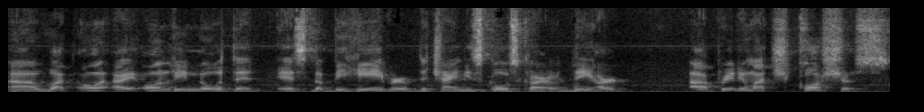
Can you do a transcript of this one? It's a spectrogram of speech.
Uh, what o- I only noted is the behavior of the Chinese Coast Guard. They are uh, pretty much cautious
